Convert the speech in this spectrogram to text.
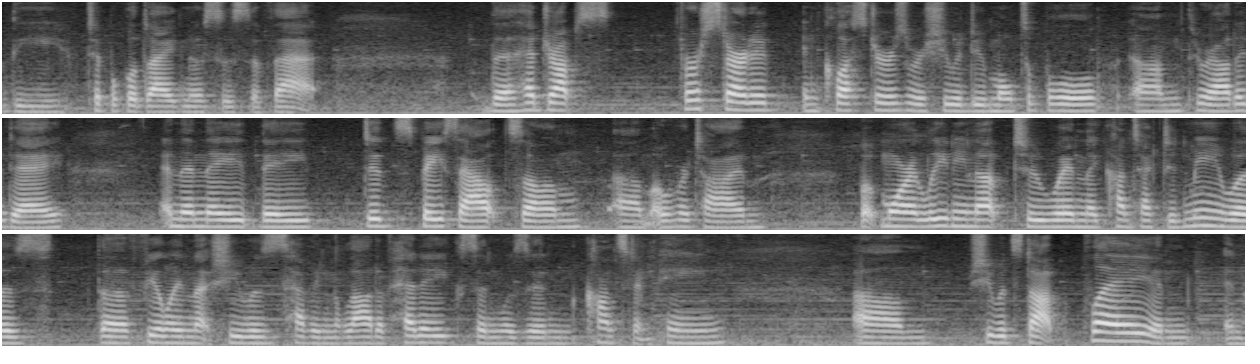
the typical diagnosis of that. The head drops first started in clusters where she would do multiple um, throughout a day, and then they, they did space out some um, over time, but more leading up to when they contacted me was the feeling that she was having a lot of headaches and was in constant pain. Um, she would stop play and, and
